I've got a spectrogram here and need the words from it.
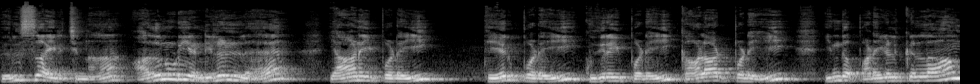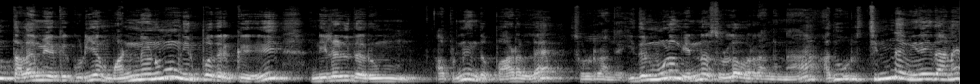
பெருசாயிருச்சுன்னா அதனுடைய நிழல்ல யானைப்படை தேர்ப்படை குதிரைப்படை காலாட்படை இந்த படைகளுக்கெல்லாம் தலைமை இருக்கக்கூடிய மன்னனும் நிற்பதற்கு நிழல் தரும். அப்படின்னு இந்த பாடலில் சொல்கிறாங்க இதன் மூலம் என்ன சொல்ல வர்றாங்கன்னா அது ஒரு சின்ன விதை தானே.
